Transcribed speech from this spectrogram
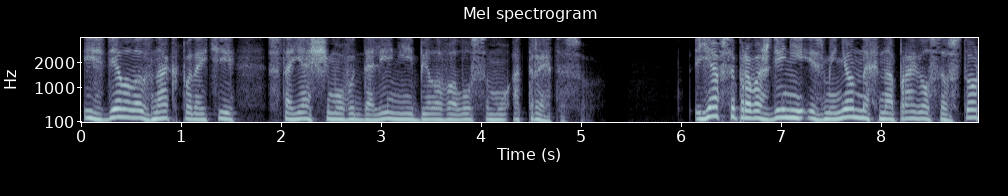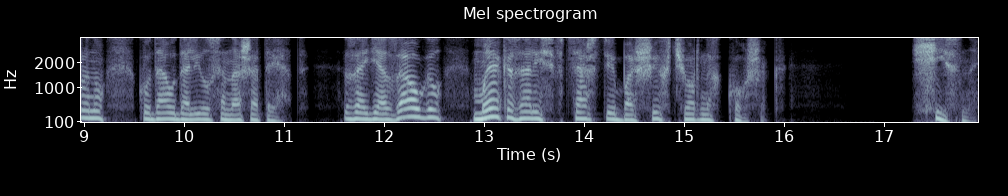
и сделала знак подойти стоящему в отдалении беловолосому Атретесу. Я в сопровождении измененных направился в сторону, куда удалился наш отряд. Зайдя за угол, мы оказались в царстве больших черных кошек. Хисны.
